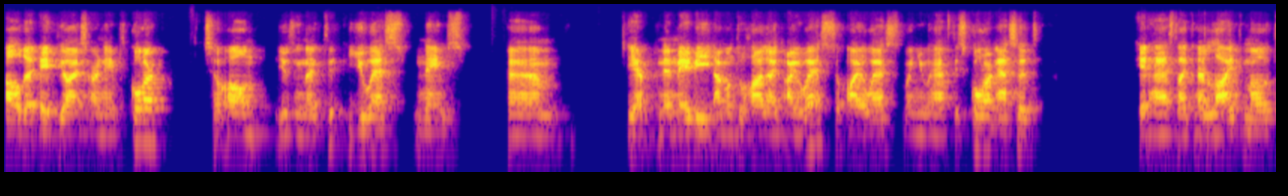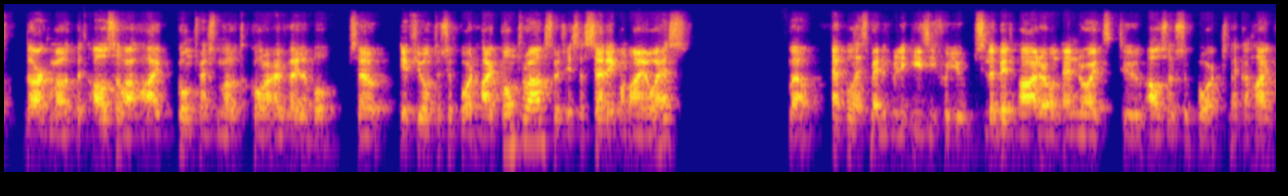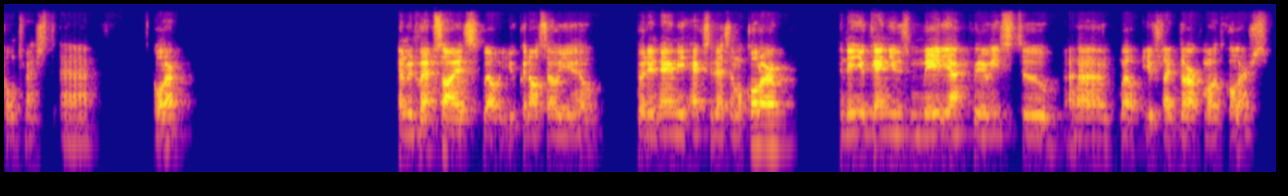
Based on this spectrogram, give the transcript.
All the APIs are named color. So I'm using like the US names. Um, yeah, and then maybe I want to highlight iOS. So iOS, when you have this color asset, it has like a light mode, dark mode, but also a high contrast mode color available. So if you want to support high contrast, which is a setting on iOS, well, Apple has made it really easy for you. It's a little bit harder on Android to also support like a high contrast uh, color. And with websites, well, you can also, you know, put in any hexadecimal color, and then you can use media queries to, um, well, use like dark mode colors.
